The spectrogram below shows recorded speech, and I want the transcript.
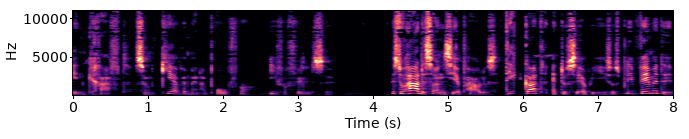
en kraft, som giver, hvad man har brug for i forfølgelse. Hvis du har det sådan, siger Paulus, det er godt, at du ser på Jesus. Bliv ved med det.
